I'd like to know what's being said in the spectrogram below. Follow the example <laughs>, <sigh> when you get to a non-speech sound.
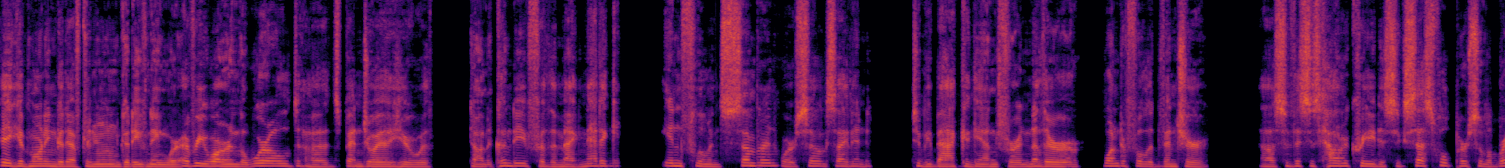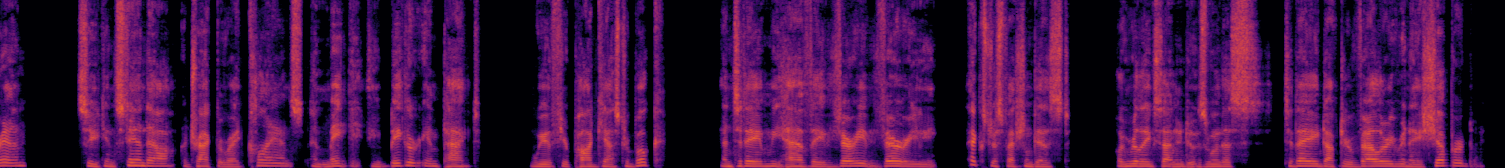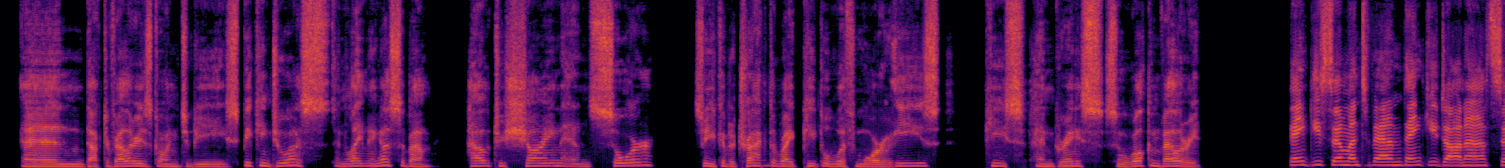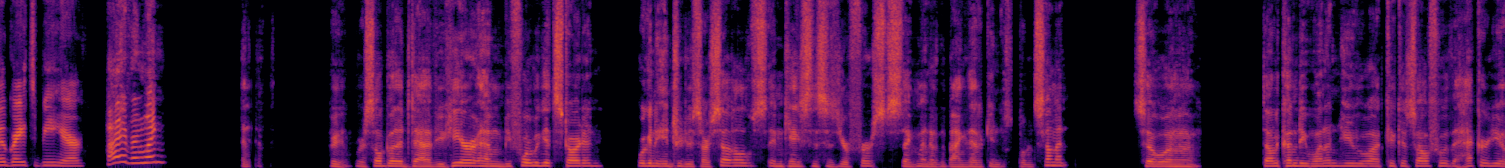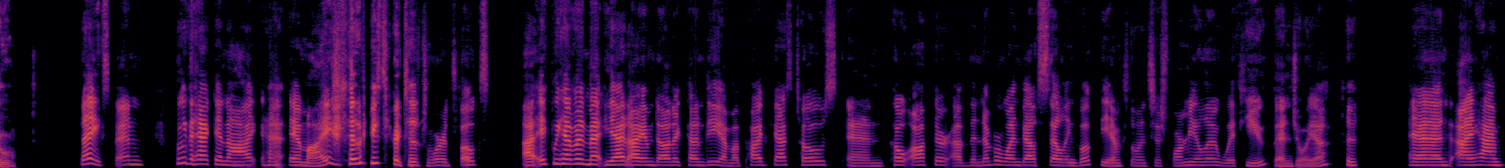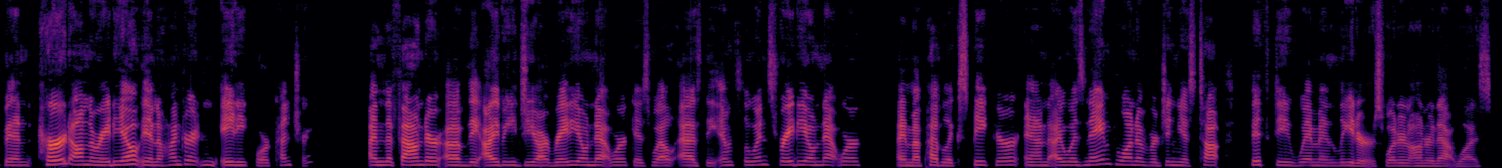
Hey, good morning, good afternoon, good evening, wherever you are in the world. Uh, it's Ben Gioia here with Donna Kunde for the Magnetic Influence Summit. We're so excited to be back again for another wonderful adventure. Uh, so, this is how to create a successful personal brand so you can stand out, attract the right clients, and make a bigger impact with your podcast or book. And today we have a very, very extra special guest. I'm really excited who's with us today, Dr. Valerie René Sheppard. And Dr. Valerie is going to be speaking to us, enlightening us about how to shine and soar so you can attract the right people with more ease, peace, and grace. So, welcome, Valerie. Thank you so much, Ben. Thank you, Donna. So great to be here. Hi, everyone. We're so glad to have you here. And before we get started, we're going to introduce ourselves in case this is your first segment of the Magnetic Influence Summit. So, uh, Donna Kunde, why don't you uh, kick us off? Who the heck are you? Thanks, Ben. Who the heck am I? <laughs> am I? <laughs> These are just words, folks. Uh, if we haven't met yet, I am Donna Kunde. I'm a podcast host and co-author of the number one best-selling book, The Influencer's Formula, with you, Ben Gioia. <laughs> and I have been heard on the radio in 184 countries. I'm the founder of the IBGR Radio Network as well as the Influence Radio Network. I'm a public speaker, and I was named one of Virginia's top 50 women leaders. What an honor that was.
